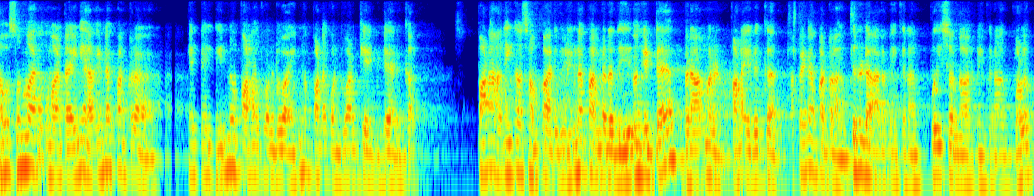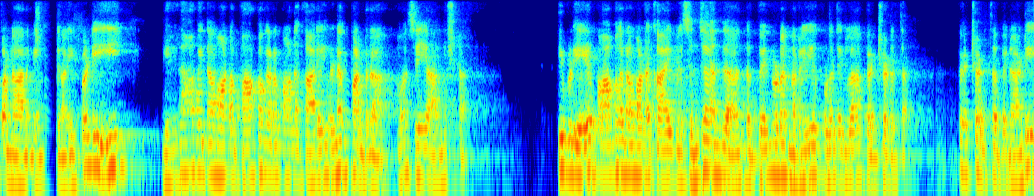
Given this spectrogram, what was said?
அவன் சும்மா இருக்க மாட்டான். இனி அவன் என்ன பண்றான்? எனக்கு இன்னும் பணம் கொண்டு வா இன்னும் பணம் கொண்டு வான்னு கேட்டுட்டே இருக்கான். பணம் அதிகம் சம்பாதிக்கணும். என்ன பண்றது? இவன் கிட்ட பிராமணன் பணம் இருக்காது அப்ப என்ன பண்றான்? திருட ஆரம்பிக்கிறான் பொய் சொல்ல ஆரம்பிக்கிறான் கொலை பண்ண ஆரம்பிக்கிறான். இப்படி எல்லா விதமான பாபகரமான காரியங்கள் என்ன பண்றான்? அவன் செய்ய ஆரம்பிச்சிட்டான். இப்படியே பாபகரமான காரியங்களை செஞ்சு அந்த அந்த பெண்ணோட நிறைய குழந்தைகளா பெற்றெடுத்தான். பெற்றெடுத்த பின்னாடி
